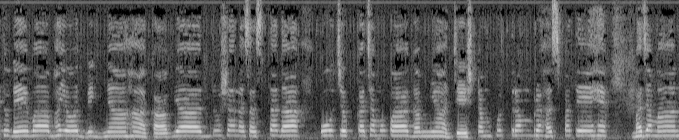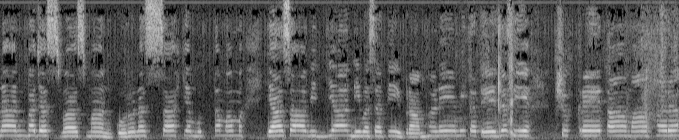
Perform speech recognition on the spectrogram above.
तु देवा भयोद्विग्नाः काव्यादुशनसस्तदा ऊचुकचमुपागम्य ज्येष्ठं पुत्रं बृहस्पतेः भजमानान् भजस्वास्मान् कुरु नः साह्यमुत्तमम्। या सा विद्या निवसति ब्राह्मणे मिततेजसि। शुक्रे तामाहर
